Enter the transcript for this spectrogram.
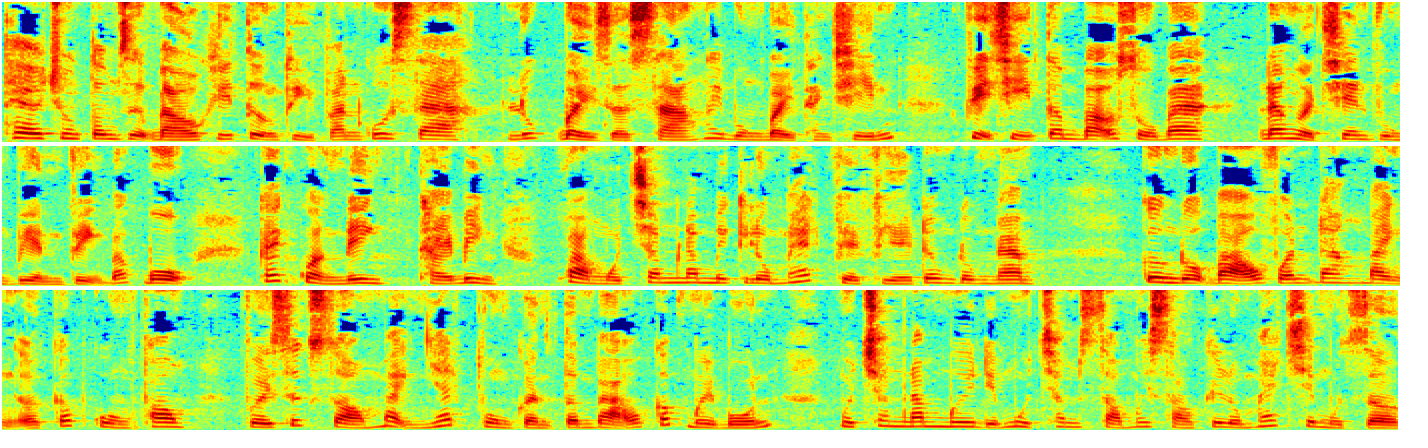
Theo Trung tâm Dự báo Khí tượng Thủy văn Quốc gia, lúc 7 giờ sáng ngày 7 tháng 9, vị trí tâm bão số 3 đang ở trên vùng biển Vịnh Bắc Bộ, cách Quảng Ninh, Thái Bình khoảng 150 km về phía đông đông nam. Cường độ bão vẫn đang mạnh ở cấp cuồng phong với sức gió mạnh nhất vùng gần tâm bão cấp 14, 150 đến 166 km/h,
